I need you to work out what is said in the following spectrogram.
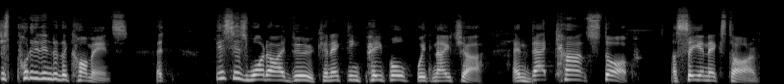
just put it into the comments. This is what I do, connecting people with nature, and that can't stop. I'll see you next time.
